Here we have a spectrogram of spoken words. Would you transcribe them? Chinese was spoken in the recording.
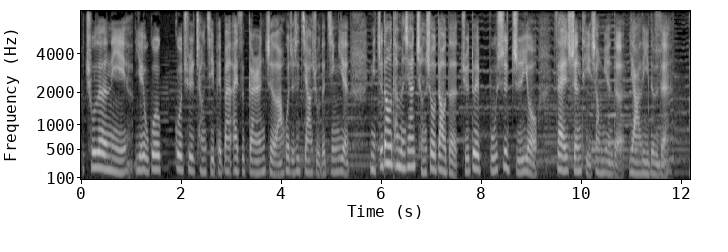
除了你也有过。过去长期陪伴艾滋感染者啊，或者是家属的经验，你知道他们现在承受到的绝对不是只有在身体上面的压力，对不对？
